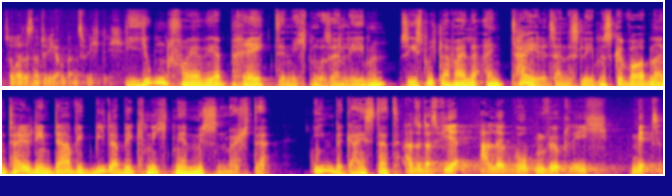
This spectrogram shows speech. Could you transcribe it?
Sowas ist natürlich auch ganz wichtig. Die Jugendfeuerwehr prägte nicht nur sein Leben, sie ist mittlerweile ein Teil seines Lebens geworden, ein Teil, den David Biederbeck nicht mehr mehr missen möchte. Ihn begeistert. Also, dass wir alle Gruppen wirklich mit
